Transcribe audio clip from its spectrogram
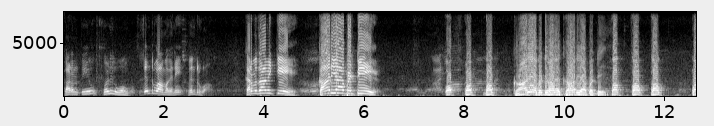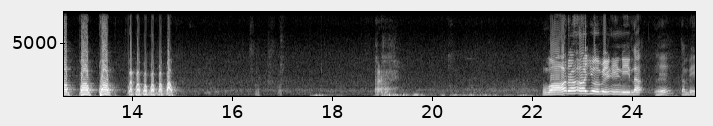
கடன் தீரும் தொழில் ஓங்கும் சென்று வா மகனே வென்று வா கர்மசாமிக்கு காரியாபட்டி காரியாபட்டி காரியாபட்டி வாராயு வெண்ணிலா தம்பி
